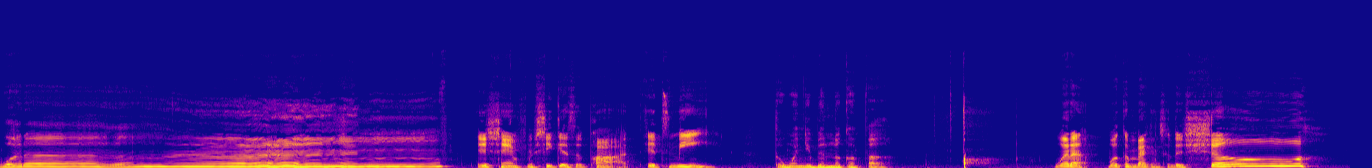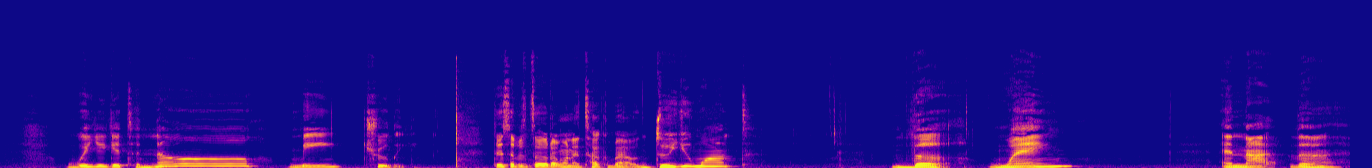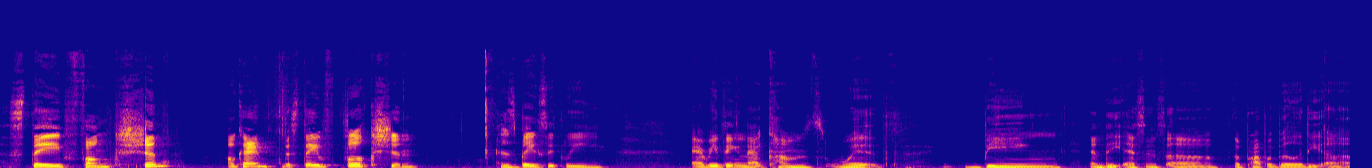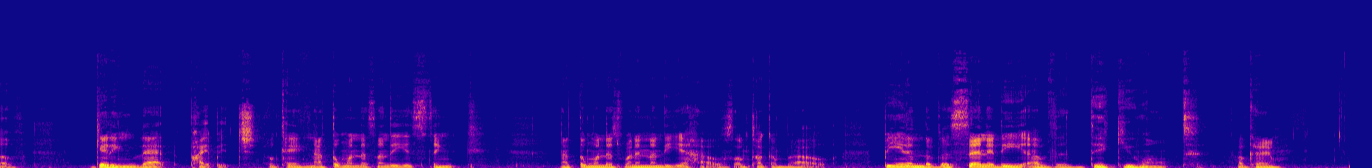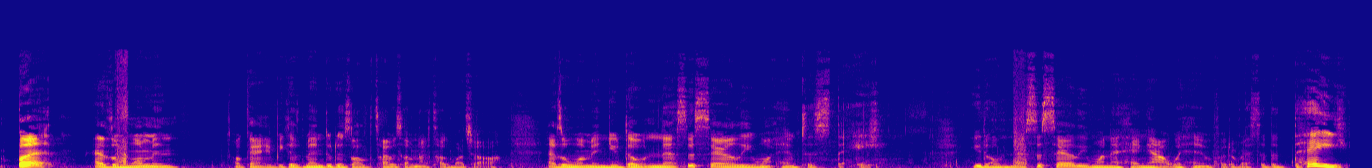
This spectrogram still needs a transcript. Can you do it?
What up? It's Shan from She Gets It Pod. It's me, the one you've been looking for. What up? Welcome back into the show where you get to know me truly. This episode, I want to talk about do you want the wang and not the stay function? Okay, the stay function is basically everything that comes with being in the essence of the probability of getting that pipage. Okay, not the one that's under your sink, not the one that's running under your house. I'm talking about being in the vicinity of the dick you want. Okay, but as a woman, okay? Because men do this all the time, so I'm not talking about y'all. As a woman, you don't necessarily want him to stay. You don't necessarily want to hang out with him for the rest of the day.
